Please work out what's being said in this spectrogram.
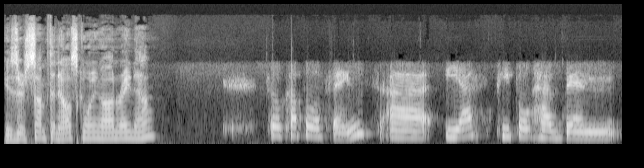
is there something else going on right now? So, a couple of things. Uh, yes, people have been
